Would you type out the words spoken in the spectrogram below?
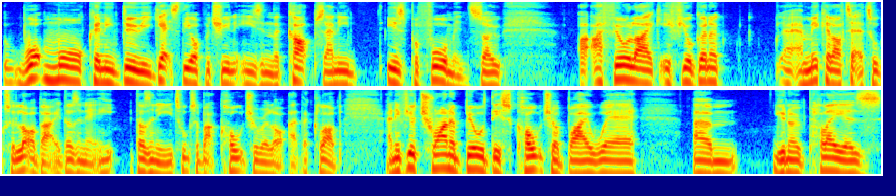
what more can he do? He gets the opportunities in the cups, and he is performing. So I feel like if you're gonna and Mikel Arteta talks a lot about it, doesn't it? He doesn't he? He talks about culture a lot at the club, and if you're trying to build this culture by where, um, you know, players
